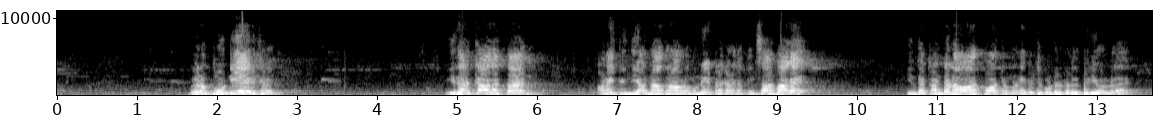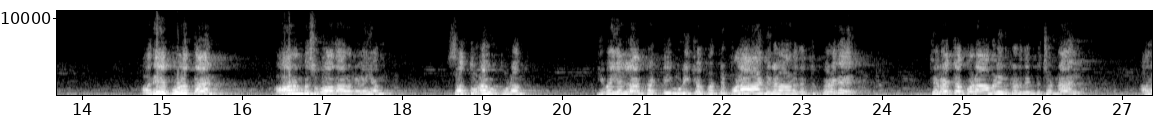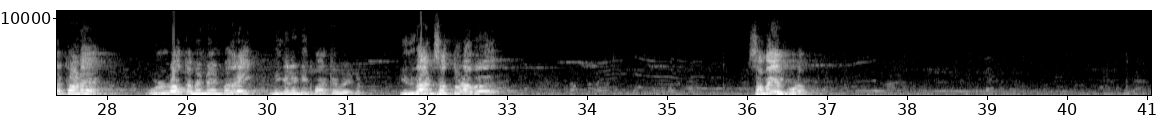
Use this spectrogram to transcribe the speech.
வெறும் பூட்டியே இருக்கிறது. இதற்காகத்தான் அனைத்து இந்திய அண்ணா திராவிட முன்னேற்ற கழகத்தின் சார்பாக இந்த கண்டன ஆர்ப்பாட்டம் நடைபெற்றுக் கொண்டிருக்கிறது பெரியவர்களை. அதே போலத்தான் ஆரம்ப சுகாதார நிலையம் சத்துணவு கூடம் இவையெல்லாம் கட்டி முடிக்கப்பட்டு பல ஆண்டுகள் ஆனதற்கு பிறகு திறக்கப்படாமல் இருக்கிறது என்று சொன்னால் அதற்கான உள்நோக்கம் என்ன என்பதனை நீங்கள் எண்ணி பார்க்க வேண்டும். இதுதான் சத்துணவு சமையல் கூடம்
